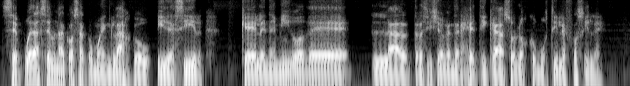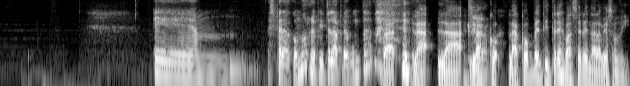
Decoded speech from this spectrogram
se puede hacer una cosa como en Glasgow y decir que el enemigo de la transición energética son los combustibles fósiles? Eh, espera, ¿cómo? Repite la pregunta. O sea, la, la, Claro. la, co- la COP23 va a ser en Arabia Saudí.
